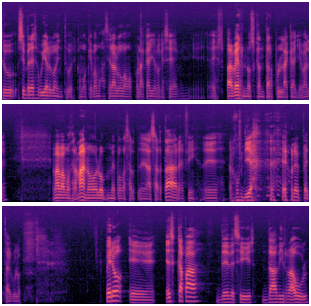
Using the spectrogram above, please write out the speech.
to... Siempre es We are going to, es como que vamos a hacer algo, vamos por la calle o lo que sea. Es para vernos cantar por la calle, ¿vale? Además vamos de la mano, me pongo a, saltar, en fin, eh, algún día es un espectáculo. Pero eh, es capaz de decir Daddy Raúl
